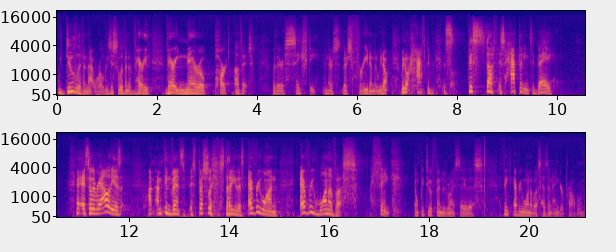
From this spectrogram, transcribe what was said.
we do live in that world. We just live in a very, very narrow part of it where there is safety and there's, there's freedom. And we don't, we don't have to, this, stuff is happening today. And so the reality is, I'm, I'm convinced, especially studying this, everyone, every one of us, I think, don't be too offended when I say this, I think every one of us has an anger problem.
